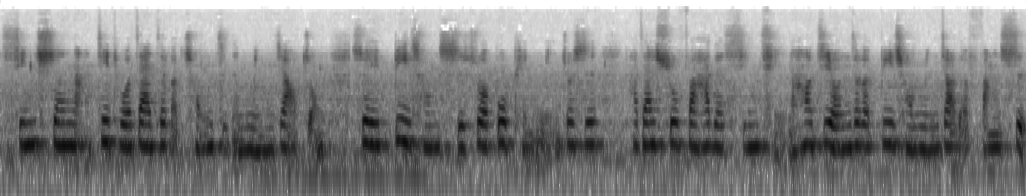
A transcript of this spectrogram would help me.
心声啊，寄托在这个虫子的鸣叫中。所以“必从时作不平鸣”，就是他在抒发他的心情，然后借由这个“必从鸣叫”的方式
